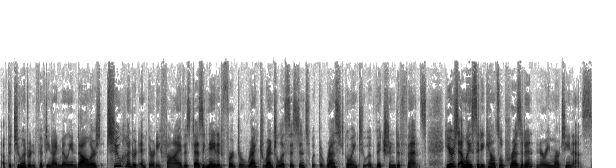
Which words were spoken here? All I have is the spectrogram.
Of the $259 million, 235 is designated for direct rental assistance, with the rest going to eviction defense. Here's LA City Council President Nury Martinez.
